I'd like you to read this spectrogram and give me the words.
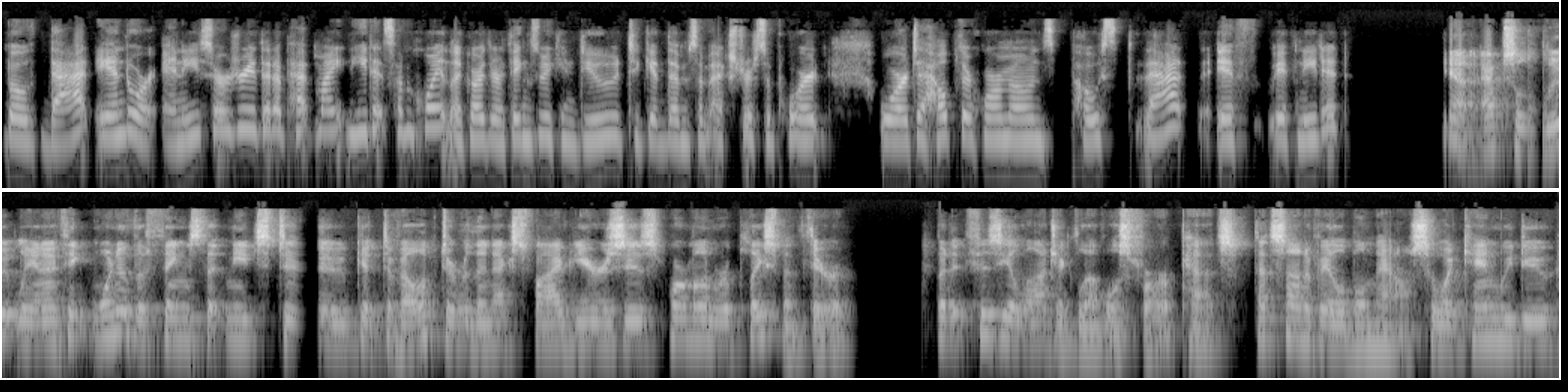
both that and or any surgery that a pet might need at some point like are there things we can do to give them some extra support or to help their hormones post that if if needed yeah, absolutely. And I think one of the things that needs to get developed over the next five years is hormone replacement therapy, but at physiologic levels for our pets. That's not available now. So, what can we do?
